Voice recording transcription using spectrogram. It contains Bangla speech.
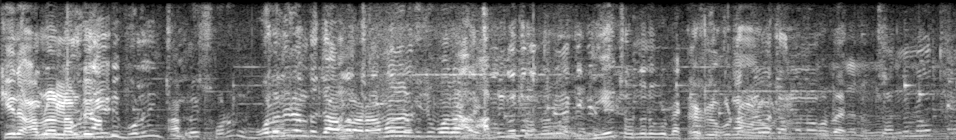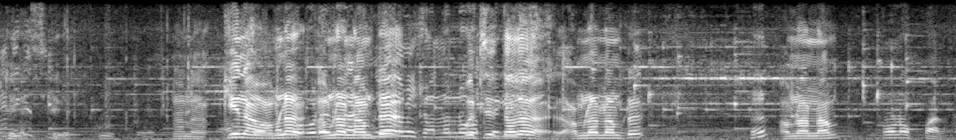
কি নাম? আপনার নামটা বলুন, কি? আপনি বলে দিন আপনি সরুন বলে দিলেন তো আমার আর কিছু বলার আপনি কি চন্দ্রনগর দিয়ে চন্দ্রনগর ব্যাক একটা লোকের নাম আমিও চন্দননগর ব্যাক করছি ঠিক আছে ঠিক আছে। না না কি নাম? আপনার আপনার নামটা বলছি দাদা আপনার নামটা? আপনার নাম? প্রণব পাল।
